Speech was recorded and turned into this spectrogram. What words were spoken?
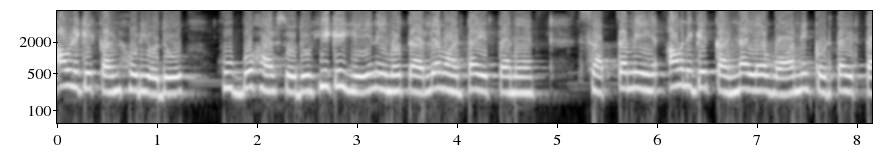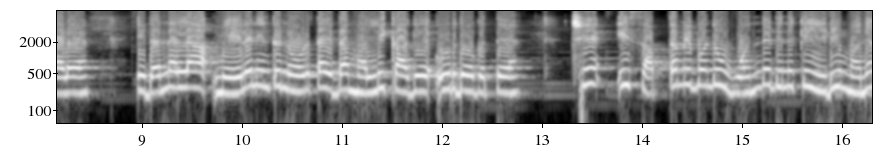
ಅವಳಿಗೆ ಕಣ್ಣು ಹೊಡೆಯೋದು, ಹುಬ್ಬು ಹಾರಿಸೋದು, ಹೀಗೆ ಏನೇನೋ ತರಲೆ ಮಾಡ್ತಾ ಇರ್ತಾನೆ. ಸಪ್ತಮಿ ಅವನಿಗೆ ಕಣ್ಣಲ್ಲೇ ವಾರ್ನಿಂಗ್ ಕೊಡ್ತಾ ಇರ್ತಾಳೆ. ಇದನ್ನೆಲ್ಲ ಮೇಲೆ ನಿಂತು ನೋಡ್ತಾ ಇದ್ದ ಮಲ್ಲಿಕಾಗೆ ಉರಿದೋಗುತ್ತೆ. ಛೇ, ಈ ಸಪ್ತಮಿ ಬಂದು ಒಂದೇ ದಿನಕ್ಕೆ ಇಡೀ ಮನೆ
